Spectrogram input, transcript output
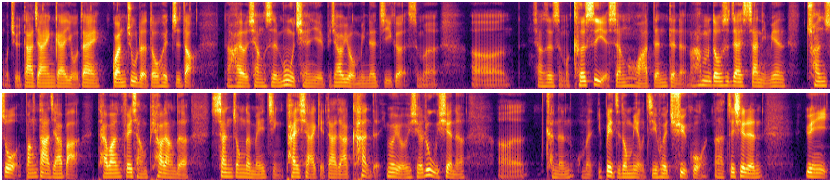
我觉得大家应该有在关注的都会知道。那还有像是目前也比较有名的几个什么呃，像是什么科斯野生活等等的，他们都是在山里面穿梭，帮大家把台湾非常漂亮的山中的美景拍下来给大家看的。因为有一些路线呢，呃，可能我们一辈子都没有机会去过，那这些人。愿意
